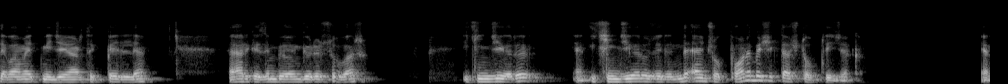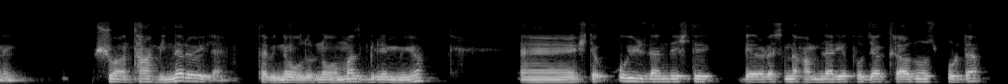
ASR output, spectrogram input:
devam etmeyeceği artık belli. Herkesin bir öngörüsü var. İkinci yarı yani ikinci yarı özelinde en çok puanı Beşiktaş toplayacak. Yani şu an tahminler öyle. Tabii ne olur ne olmaz bilinmiyor. Ee, işte o yüzden de işte devre arasında hamleler yapılacak. Trabzonspor'da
